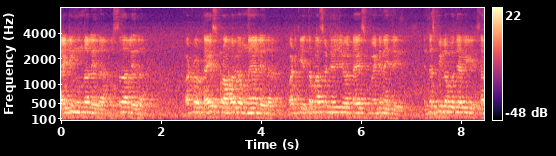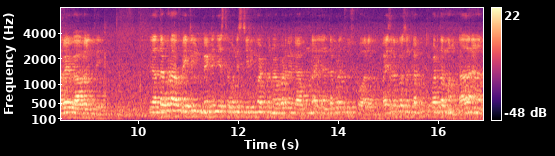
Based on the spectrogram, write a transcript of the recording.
లైటింగ్ ఉందా లేదా? వస్తుందా లేదా? వాటిలో టైర్స్ ప్రాపర్గా ఉన్నాయా లేదా? వాటికి ఎంత పర్సంటేజ్ టైర్స్ మెయింటైన్ అవుతాయి ఎంత స్పీడ్లో పోతే అవి సర్వైవ్ కాగలుగుతాయి? ఇదంతా కూడా వెహికల్ మెయింటైన్ చేస్తే ఓన్లీ స్టీరింగ్ పట్టుకుని నడపడమే కాకుండా ఇదంతా కూడా చూసుకోవాలి. పైసల కోసం కక్కుర్తి పడతాం మనం కాదని అనం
